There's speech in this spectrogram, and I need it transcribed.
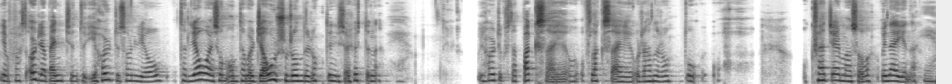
Jeg var faktisk ordentlig av bensjen, og jeg hørte sånn ljå. Det ljå er som om det var ljå som rundt rundt inn i sørhyttene. Ja. Og jeg hørte hvordan det baksa og, og flaksa og rann rundt, og, og, og hva gjør man så, i nøyene? Ja.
